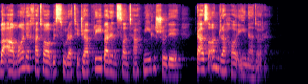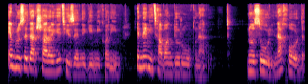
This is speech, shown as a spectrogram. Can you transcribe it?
و اعمال خطا به صورت جبری بر انسان تحمیل شده که از آن رهایی ندارد. امروزه در شرایطی زندگی می کنیم که نمی توان دروغ نگفت. نزول نخورد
